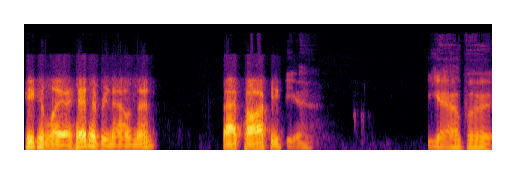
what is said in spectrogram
he can lay a hit every now and then. That's hockey. Yeah. Yeah, but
